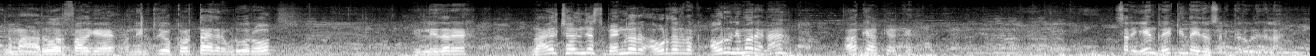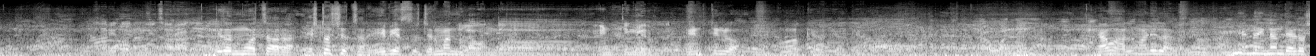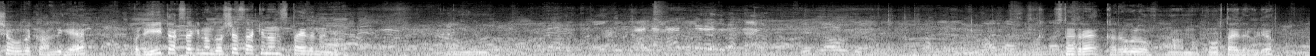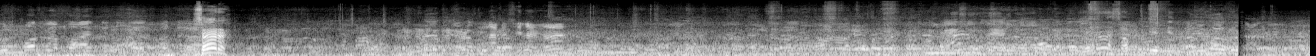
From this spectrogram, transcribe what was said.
ನಮ್ಮ ಅರು ಅರ್ಫಾಗೆ ಒಂದು ಇಂಟರ್ವ್ಯೂ ಕೊಡ್ತಾ ಇದ್ದಾರೆ ಹುಡುಗರು. ಇಲ್ಲಿದ್ದಾರೆ. ರಾಯಲ್ ಚಾಲೆಂಜರ್ಸ್ ಬೆಂಗಳೂರು ಅವ್ರದ್ದು ಇರ್ಬೇಕು ಅವರು ನಿಮ್ಮವರೇನಾ? ಓಕೆ ಓಕೆ ಓಕೆ ಸರ್ ಏನು ರೇಟಿಂದ ಇದಾವೆ ಸರ್ ಕರುಗಳಿಗೆಲ್ಲ ಸರ್ ಇದು ಒಂದು ಮೂವತ್ತು ಸಾವಿರ ಆಗುತ್ತೆ. ಇದೊಂದು ಮೂವತ್ತು ಸಾವಿರ. ಎಷ್ಟು ವರ್ಷದ sir A B S German ಎಲ್ಲ ಒಂದು ಎಂಟು ತಿಂಗಳು ಇರ್ಬೋದು. ಎಂಟು ತಿಂಗಳು? Okay okay okay. ಯಾವ ಅಲ್ಲಿ ಯಾವ ಅಲ್ಲಿ ಮಾಡಿಲ್ಲ ಅಲ್ಲ ಇನ್ನೊಂದು ಇನ್ನೇನು ಇನ್ನೊಂದು ಎರಡು ವರ್ಷ ಹೋಗ್ಬೇಕು ಅಲ್ಲಿಗೆ. ಬಟ್ ಹೀಟ್ ಹಾಕ್ಸಕ್ಕೆ ಇನ್ನೊಂದು ವರ್ಷ ಸಾಕಿನ ಅನಿಸ್ತಾ ಇದೆ ನನಗೆ ಸ್ನೇಹಿತರೆ ಕರುಗಳು ನಾವು ನೋಡ್ತಾ ಇದ್ದೆ ವಿಡಿಯೋ ಸರ್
